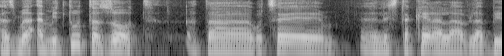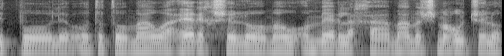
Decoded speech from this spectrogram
אז מהאמיתות הזאת, אתה רוצה אה, להסתכל עליו, להביט בו, לראות אותו, מהו הערך שלו, מה הוא אומר לך, מה המשמעות שלו,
